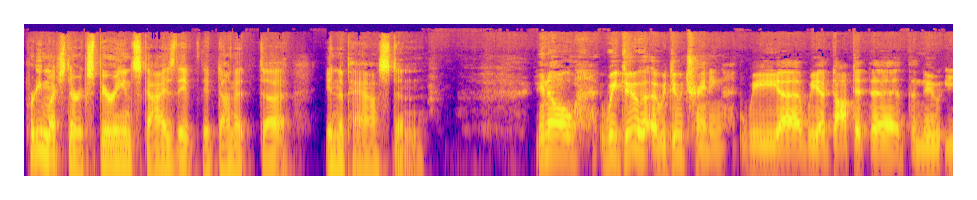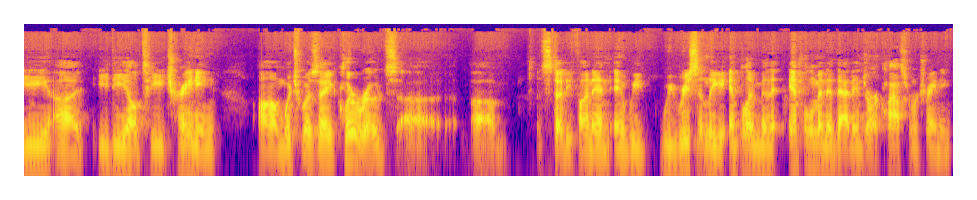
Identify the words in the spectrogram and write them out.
pretty much they're experienced guys they've they've done it uh, in the past and you know, we do uh, we do training. We uh, we adopted the the new E uh, EDLT training, um, which was a Clear Roads uh, um, study fund, and, and we we recently implemented implemented that into our classroom training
